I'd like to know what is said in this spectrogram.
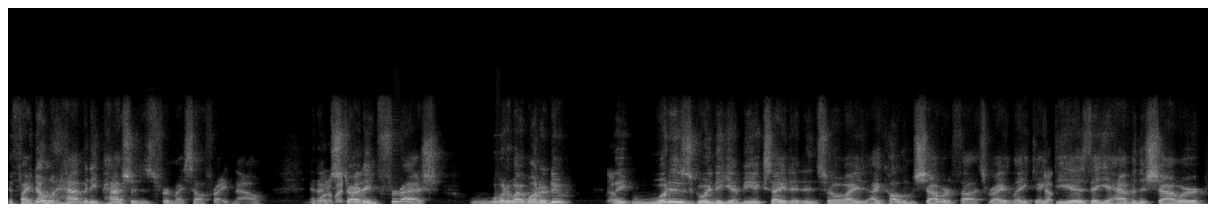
if I don't have any passions for myself right now, and What I'm starting fresh, what do I want to do? Yep. Like, what is going to get me excited? And so I, I call them shower thoughts, right? Like Yep. ideas that you have in the shower,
